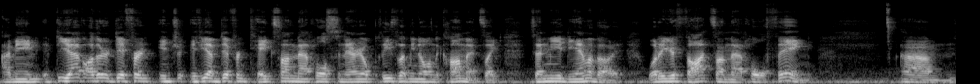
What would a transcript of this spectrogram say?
I mean, if you have other different if you have different takes on that whole scenario, please let me know in the comments. Like, send me a DM about it. What are your thoughts on that whole thing? Um,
